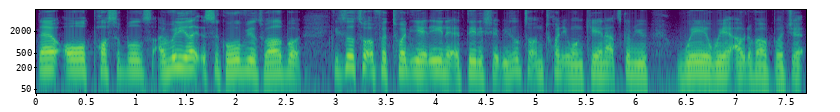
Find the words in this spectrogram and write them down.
They're all possibles. I really like the Segovia as well, but you're still talking for 2018 at a dealership, you're still talking 21k, and that's going to be way, way out of our budget.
